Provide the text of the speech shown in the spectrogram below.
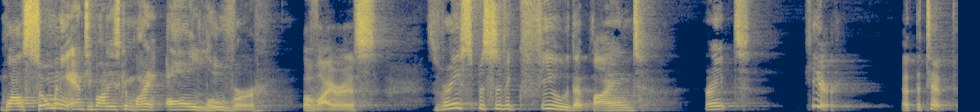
while so many antibodies can bind all over a virus, there's a very specific few that bind right here at the tip.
